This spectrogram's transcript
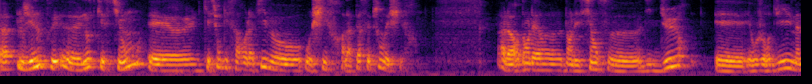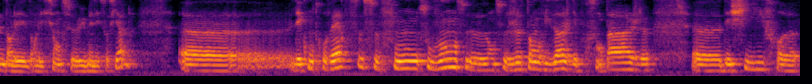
Euh, j'ai euh, une, autre question, et une question qui sera relative aux chiffres, à la perception des chiffres. Alors, dans les, sciences dites dures, et, aujourd'hui, même dans les, sciences humaines et sociales, euh, les controverses se font souvent en se jetant au visage des pourcentages, euh, des chiffres,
